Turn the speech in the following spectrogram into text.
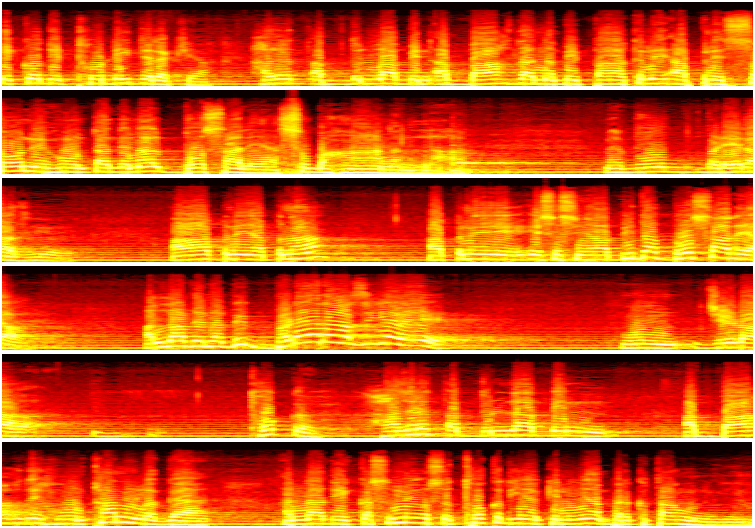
ایک دی ٹھوڈی تے رکھیا حضرت عبداللہ بن عباس دا نبی پاک نے اپنے سونے ہونٹاں دے نال بوسا لیا سبحان اللہ محبوب بڑے راضی ہوئے آپ نے اپنا اپنے اس صحابی دا بوسا لیا اللہ دے نبی بڑے راضی ہوئے ہن جیڑا تھک حضرت عبداللہ بن عباس دے ہونٹاں نو لگا ہے، اللہ دی قسمیں اس تھک دیاں کنیاں برکتاں ہونگیاں۔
